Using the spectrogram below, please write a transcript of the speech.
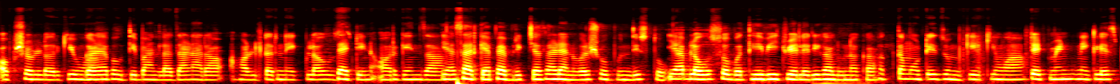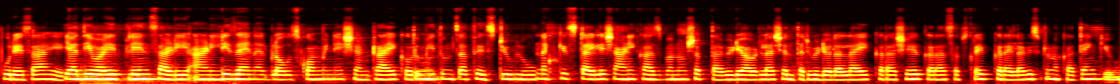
ऑफ शोल्डर किंवा गळ्याभोवती बांधला जाणारा halter neck blouse satin organza यासारख्या फॅब्रिकच्या साड्यांवर शोभून दिसतो. या ब्लाऊज सोबत हेवी ज्वेलरी घालू नका. फक्त मोठे झुमके किंवा स्टेटमेंट नेकलेस पुरेसा आहे. या दिवाळीत प्लेन साडी आणि डिझायनर ब्लाऊज कॉम्बिनेशन ट्राय करून तुम्ही तुमचा फेस्टिव्ह लुक नक्की स्टायलिश आणि खास बनवू शकता. व्हिडिओ आवडला असेल तर व्हिडिओला लाईक करा शेअर करा सबस्क्राईब करायला विसरू नका. थँक्यू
